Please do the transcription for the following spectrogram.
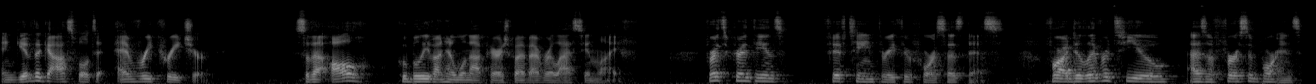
and give the gospel to every creature so that all who believe on him will not perish but have everlasting life. 1 Corinthians 15, 3 through 4 says this For I delivered to you as of first importance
